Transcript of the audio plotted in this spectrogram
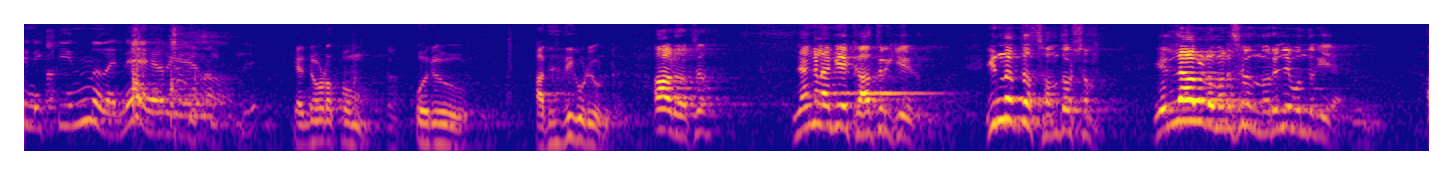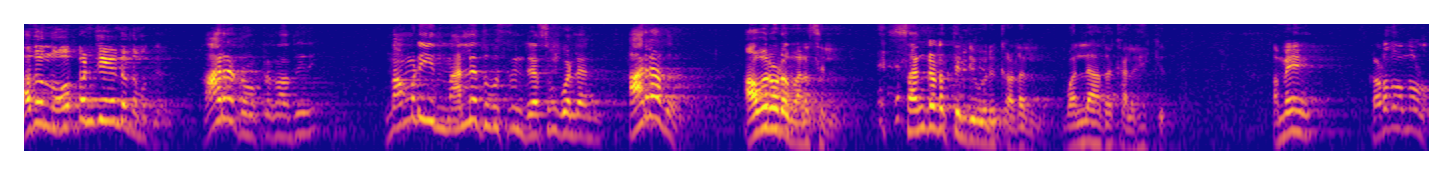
എനിക്ക് ഇന്ന് തന്നെ എയർ ചെയ്യണം. എന്നോടൊപ്പം ഒരു അതിഥി കൂടിയുണ്ട് ആ ഡോക്ടർ. ഞങ്ങൾ അങ്ങേ കാത്തിരിക്കുകയായിരുന്നു. ഇന്നത്തെ സന്തോഷം എല്ലാവരുടെ മനസ്സിലും നിറഞ്ഞു പൊന്തുകയാണ്. അതൊന്ന് ഓപ്പൺ ചെയ്യേണ്ടത് നമുക്ക്. ആരാ ഡോക്ടർ അതിഥി നമ്മുടെ ഈ നല്ല ദിവസത്തിന് രസം കൊല്ലാൻ ആരാത് അവരുടെ മനസ്സിൽ സങ്കടത്തിന്റെ ഒരു കടൽ വല്ലാതെ കലഹിക്കുന്നു. അമ്മേ കടന്നു വന്നോളൂ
